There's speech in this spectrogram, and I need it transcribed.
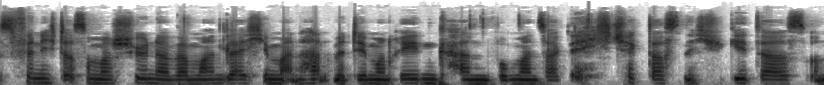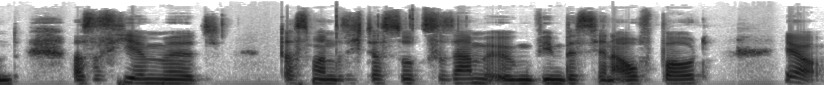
finde ich das immer schöner, wenn man gleich jemanden hat, mit dem man reden kann, wo man sagt, ey, ich check das nicht, wie geht das und was ist hiermit, dass man sich das so zusammen irgendwie ein bisschen aufbaut. Ja.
